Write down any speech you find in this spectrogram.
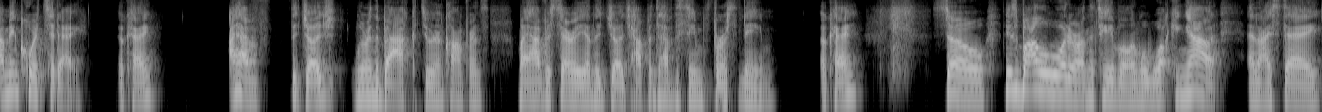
I'm in court today. Okay. I have the judge, we're in the back doing a conference. My adversary and the judge happen to have the same first name. Okay. So there's a bottle of water on the table and we're walking out. And I say,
